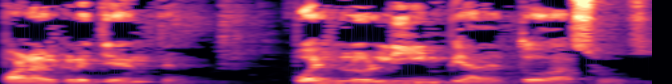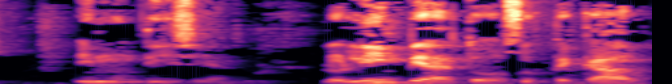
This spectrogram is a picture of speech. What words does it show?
para el creyente, pues lo limpia de todas sus inmundicias, lo limpia de todos sus pecados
